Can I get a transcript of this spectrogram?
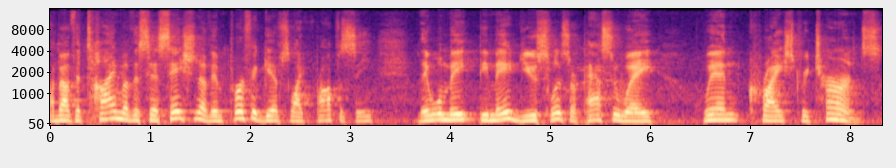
about the time of the cessation of imperfect gifts like prophecy. They will be made useless or pass away when Christ returns.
